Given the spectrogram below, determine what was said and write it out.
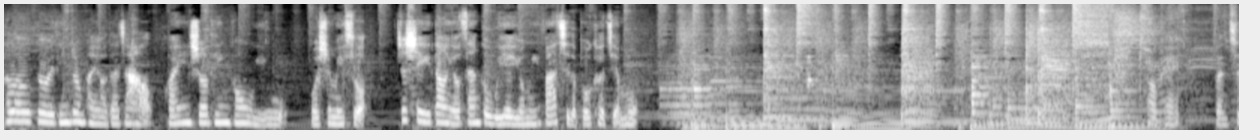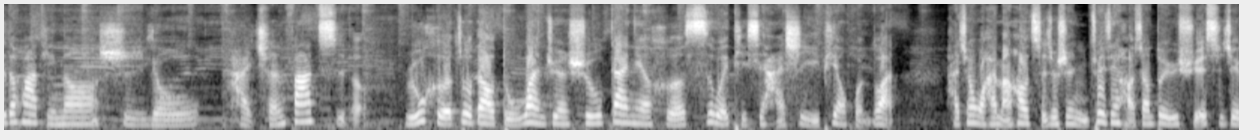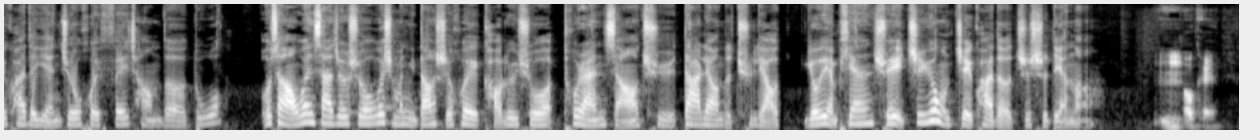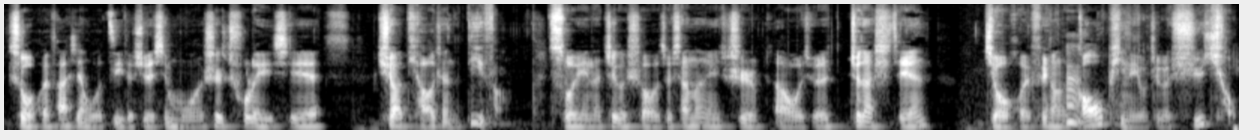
Hello，各位听众朋友，大家好，欢迎收听空无一物，我是米索。这是一档由三个无业游民发起的播客节目。OK，本期的话题呢是由海晨发起的，如何做到读万卷书，概念和思维体系还是一片混乱。海晨，我还蛮好奇，就是你最近好像对于学习这块的研究会非常的多。我想问一下，就是说为什么你当时会考虑说突然想要去大量的去聊有点偏学以致用这块的知识点呢？嗯，OK，是我会发现我自己的学习模式出了一些需要调整的地方，所以呢，这个时候就相当于就是啊，我觉得这段时间就会非常高频的有这个需求。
